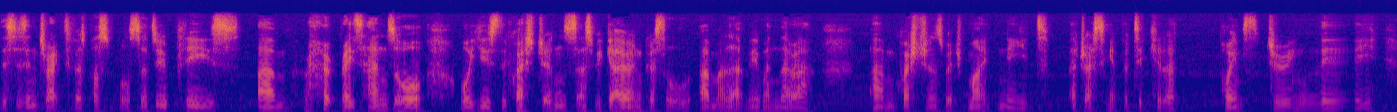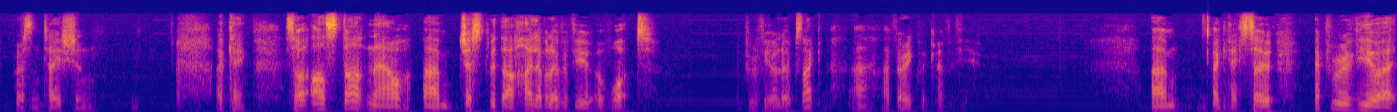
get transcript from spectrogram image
this as interactive as possible, so do please um, raise hands or or use the questions as we go, and Chris will um, alert me when there are um, questions which might need addressing at particular points during the presentation. Okay, so I'll start now um, just with a high-level overview of what Reviewer looks like, uh, a very quick overview. Um, okay, so EPPI-Reviewer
